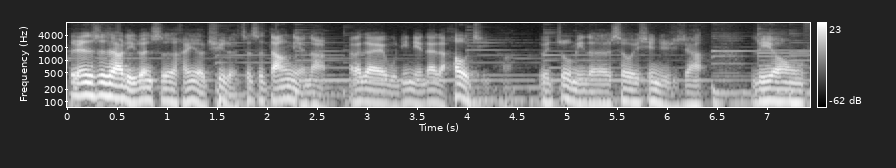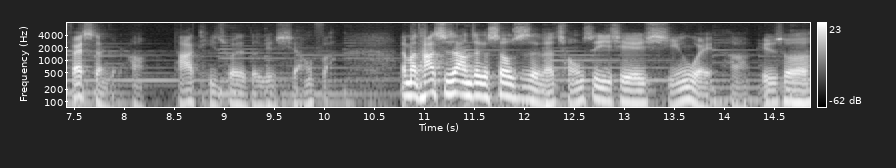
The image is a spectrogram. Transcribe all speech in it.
认知失调理论是很有趣的。这是当年呢，大概在五零年代的后期，啊，一位著名的社会心理学家 Leon Festinger，哈，他提出来的这个想法。那么他是让这个受试者呢从事一些行为啊，比如说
